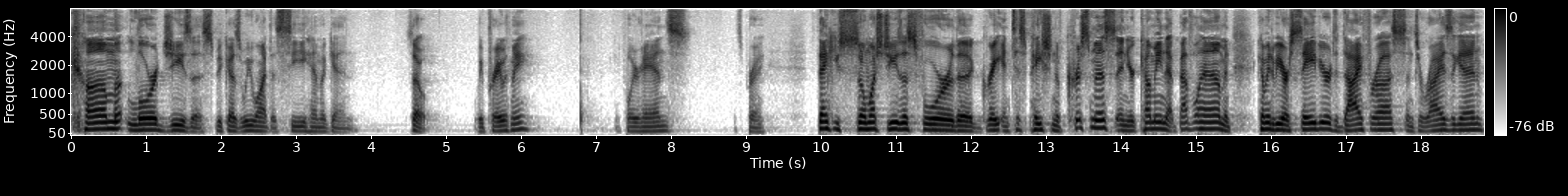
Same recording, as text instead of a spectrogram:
Come, Lord Jesus, because we want to see him again. So, we pray with me? Fold your hands. Let's pray. Thank you so much, Jesus, for the great anticipation of Christmas and your coming at Bethlehem and coming to be our Savior, to die for us and to rise again.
